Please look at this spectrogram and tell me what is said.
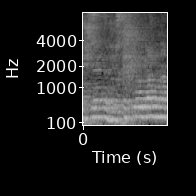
Krishna, Krishna, que eu já não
